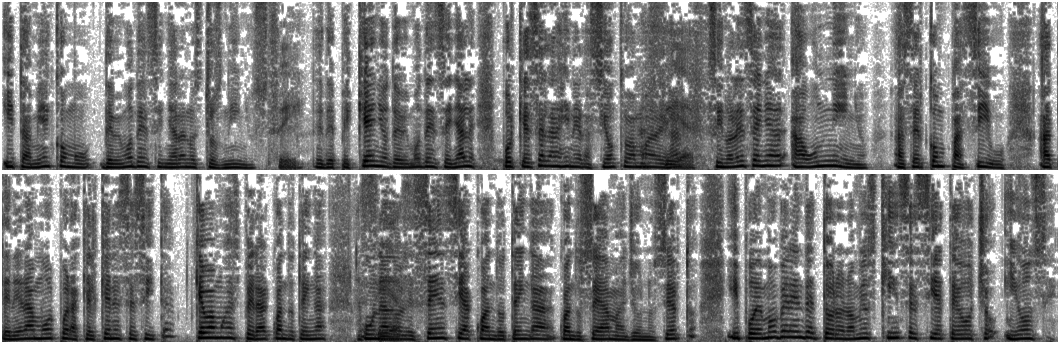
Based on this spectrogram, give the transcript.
y también como debemos de enseñar a nuestros niños. Sí. Desde pequeños debemos de enseñarles, porque esa es la generación que vamos a dejar. Si no le enseñas a un niño a ser compasivo, a tener amor por aquel que necesita, ¿qué vamos a esperar cuando tenga una adolescencia, cuando tenga, cuando sea mayor, ¿no es cierto? Y podemos ver en Deuteronomios 15, 7, 8 y 11.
